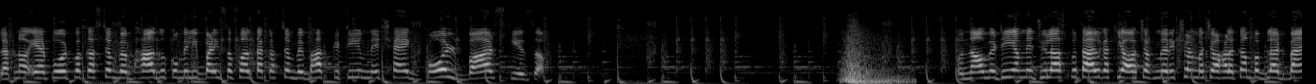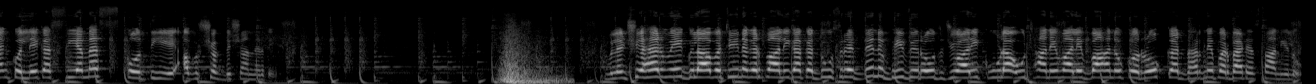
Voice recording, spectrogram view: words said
लखनऊ एयरपोर्ट पर कस्टम विभाग को मिली बड़ी सफलता। कस्टम विभाग की टीम ने छह गोल्ड बार्स किए जब्त। उन्नाव में डीएम ने जिला अस्पताल का किया औचक निरीक्षण। मचा हड़कंप। ब्लड बैंक को लेकर सीएमएस को दिए आवश्यक दिशा निर्देश। बुलंदशहर में गुलाबटी नगर पालिका का दूसरे दिन भी विरोध जारी। कूड़ा उठाने वाले वाहनों को रोककर धरने पर बैठे स्थानीय लोग।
